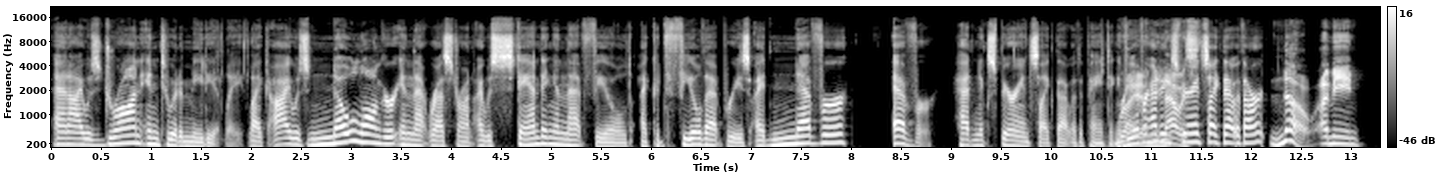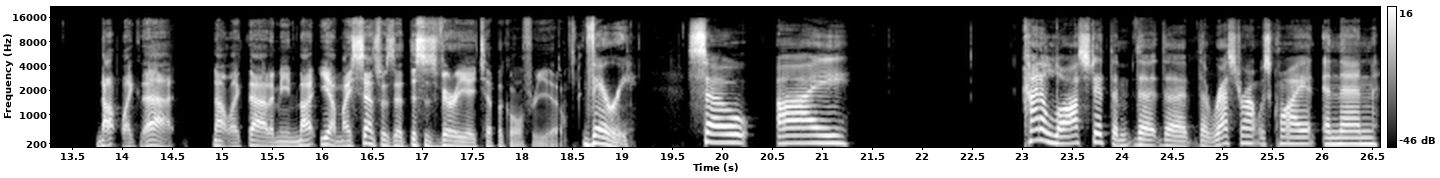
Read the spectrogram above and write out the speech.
And I was drawn into it immediately. Like I was no longer in that restaurant. I was standing in that field. I could feel that breeze. I had never, ever had an experience like that with a painting. Have Right. you ever I had mean, an that was- experience like that with art? No, I mean, not like that. Not like that. I mean, my yeah, my sense was that this is very atypical for you. Very. So I kind of lost it. The the the the restaurant was quiet, and then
